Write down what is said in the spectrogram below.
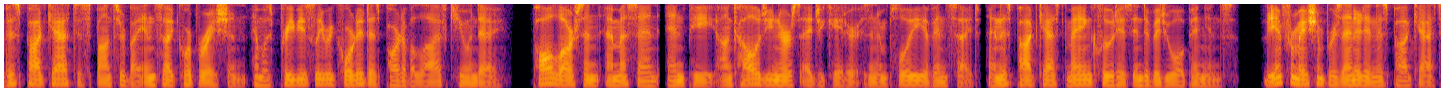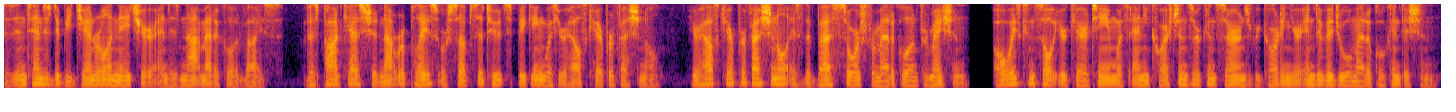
This podcast is sponsored by Incyte Corporation and was previously recorded as part of a live Q&A. Paul Larson, MSN, NP, oncology nurse educator, is an employee of Incyte, and this podcast may include his individual opinions. The information presented in this podcast is intended to be general in nature and is not medical advice. This podcast should not replace or substitute speaking with your healthcare professional. Your healthcare professional is the best source for medical information. Always consult your care team with any questions or concerns regarding your individual medical condition.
